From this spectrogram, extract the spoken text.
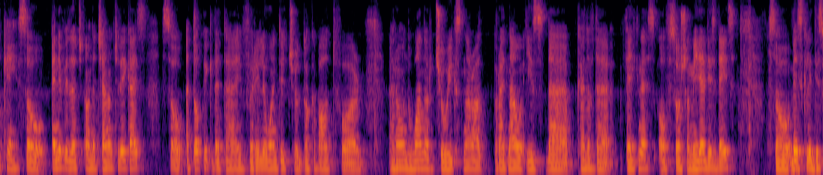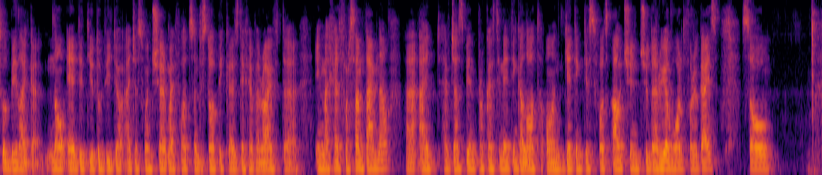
Okay, so a new video on the channel today, guys. So a topic that I've really wanted to talk about for around one or two weeks now, right now, is the kind of the fakeness of social media these days. So basically, this will be like a no edit YouTube video. I just want to share my thoughts on this topic as they have arrived uh, in my head for some time now. Uh, I have just been procrastinating a lot on getting these thoughts out into the real world for you guys. So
